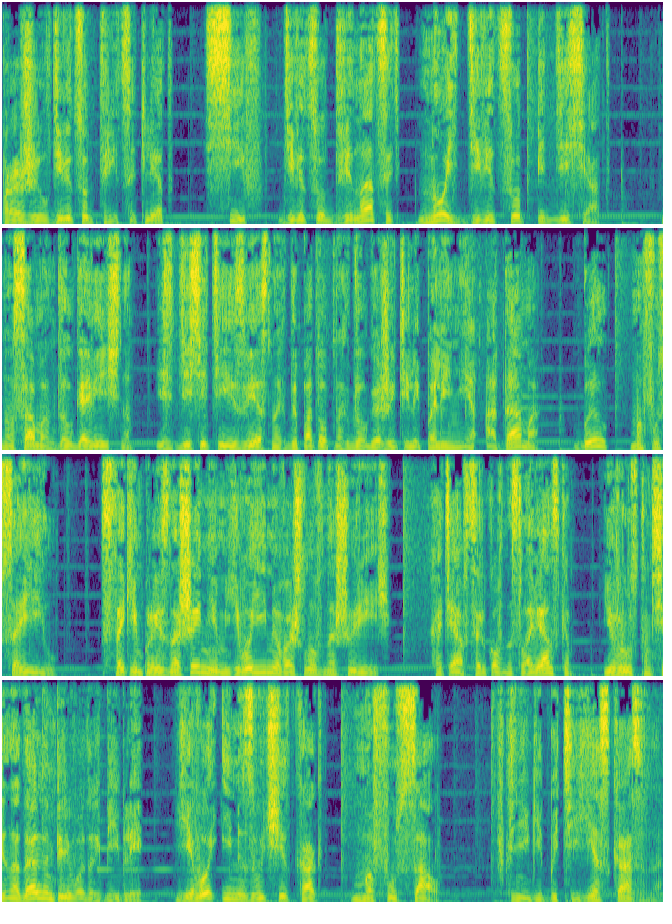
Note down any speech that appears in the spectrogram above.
прожил 930 лет, Сиф 912, Ной 950. Но самым долговечным из десяти известных допотопных долгожителей по линии Адама был Мафусаил. С таким произношением его имя вошло в нашу речь, хотя в церковнославянском и в русском синодальном переводах Библии его имя звучит как Мафусал. В книге «Бытие» сказано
